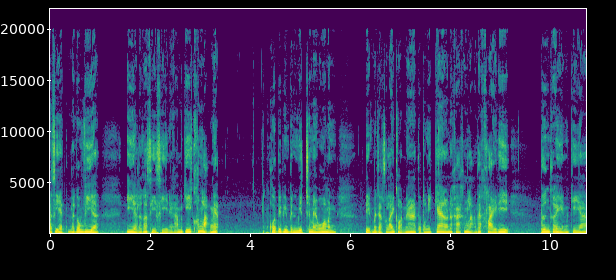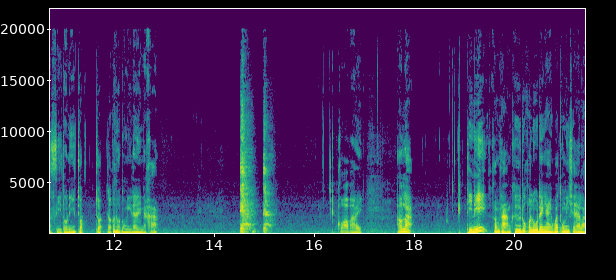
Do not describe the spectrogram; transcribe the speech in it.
r c แล้วก็ via e แล้วก็ cc นะคะเมื่อกี้ข้างหลังเนี่ยโค้ดไปพิมพ์เป็นมิดใช่ไหมเพราะว่ามันติดมาจากสไลด์ก่อนหน้า แต่ตรงนี้แก้แล้วนะคะ ข้างหลังถ้าใครที่เพิ่งเคยเห็นกิริยาสีตัวนี้จดจดแล้วก็ดูตรงนี้ได้เลยนะคะ ขออภัย เอาล่ะ ทีนี้คำถามคือทุกคนรู้ได้ไงว่าตรงนี้ใช่อะไร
